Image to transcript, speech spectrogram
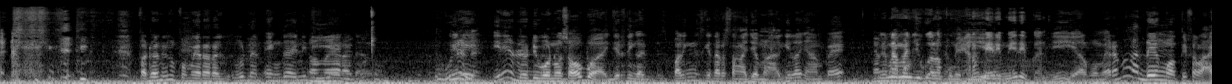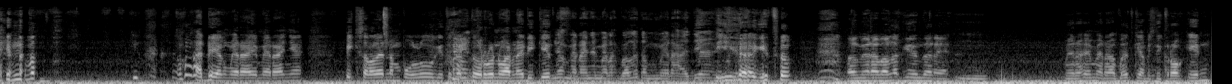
padahal ini lampu merah Ragunan. Eh enggak, ini Lampu dia. merah Ragunan. Gue Ini, ini udah di Wonosobo anjir, tinggal paling sekitar setengah jam lagi lah nyampe. Yang namanya juga lampu merah mirip-mirip kan. Iya, lampu merah emang ada yang motif lain apa? Emang ada yang merah-merahnya pixelnya 60 gitu kan turun warna dikit. Ya merahnya merah banget sama merah aja. Iya gitu. Oh, merah banget gitu ntar ya. Hmm. Merahnya merah banget kayak habis dikrokin.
